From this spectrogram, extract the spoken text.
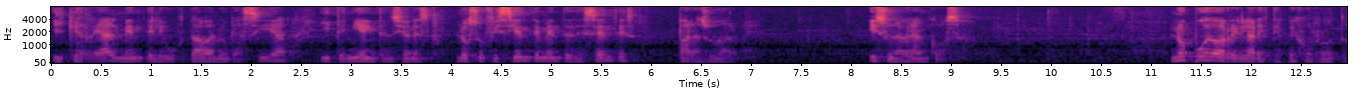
y que realmente le gustaba lo que hacía y tenía intenciones lo suficientemente decentes para ayudarme. Hizo una gran cosa. No puedo arreglar este espejo roto,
